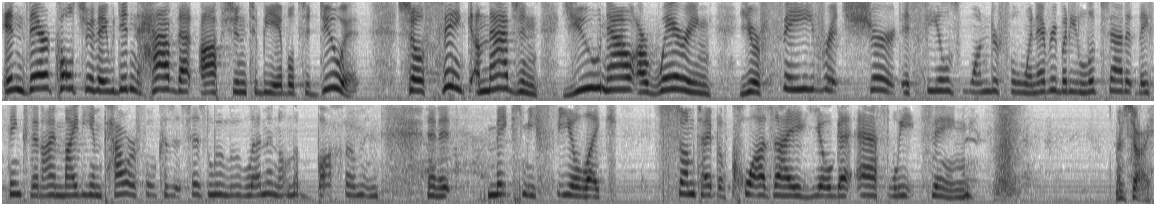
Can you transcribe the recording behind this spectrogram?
In their culture, they didn't have that option to be able to do it. So think, imagine you now are wearing your favorite shirt. It feels wonderful. When everybody looks at it, they think that I'm mighty and powerful because it says Lululemon on the bottom, and, and it makes me feel like some type of quasi yoga athlete thing. I'm sorry.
